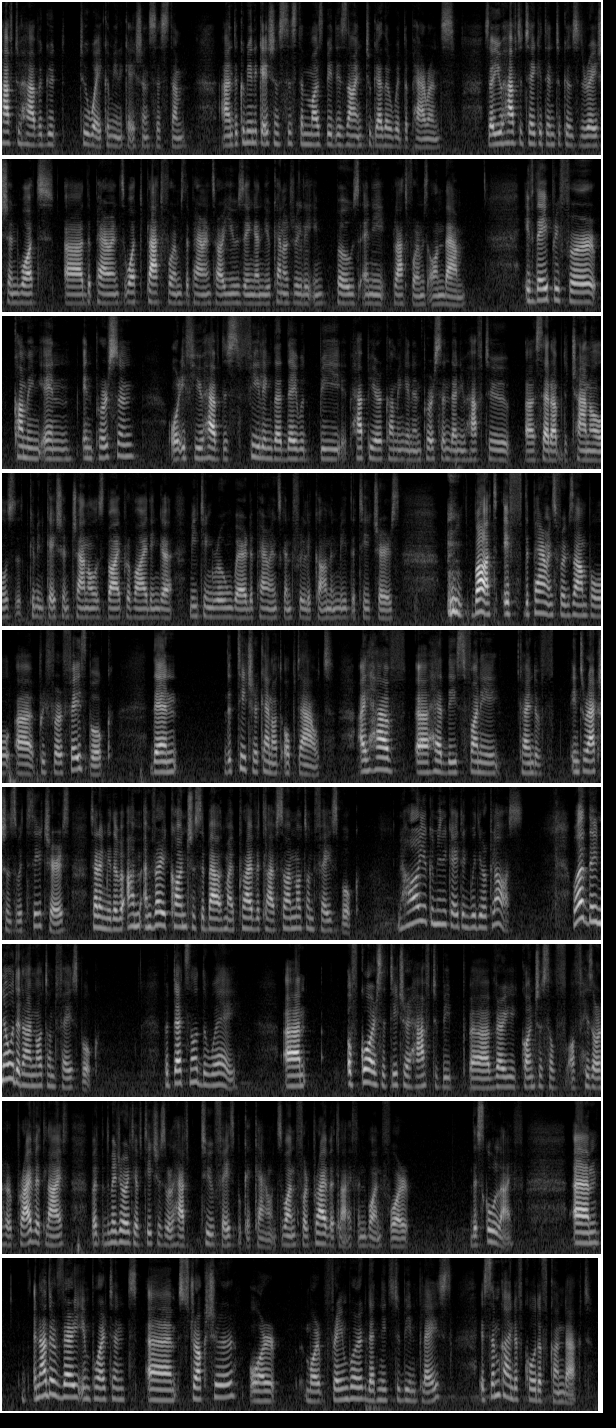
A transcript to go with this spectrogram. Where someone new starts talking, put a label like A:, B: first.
A: have to have a good two-way communication system. And the communication system must be designed together with the parents. So you have to take it into consideration what uh, the parents, what platforms the parents are using, and you cannot really impose any platforms on them. If they prefer coming in in person, or if you have this feeling that they would be happier coming in in person, then you have to uh, set up the channels, the communication channels, by providing a meeting room where the parents can freely come and meet the teachers. but if the parents, for example, uh, prefer Facebook, then the teacher cannot opt out. I have uh, had these funny kind of interactions with teachers telling me that I'm, I'm very conscious about my private life, so I'm not on Facebook. And how are you communicating with your class? Well, they know that I'm not on Facebook, but that's not the way. Um, of course, a teacher have to be uh, very conscious of, of his or her private life, but the majority of teachers will have two Facebook accounts, one for private life and one for the school life. Um, another very important um, structure or more framework that needs to be in place is some kind of code of conduct.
